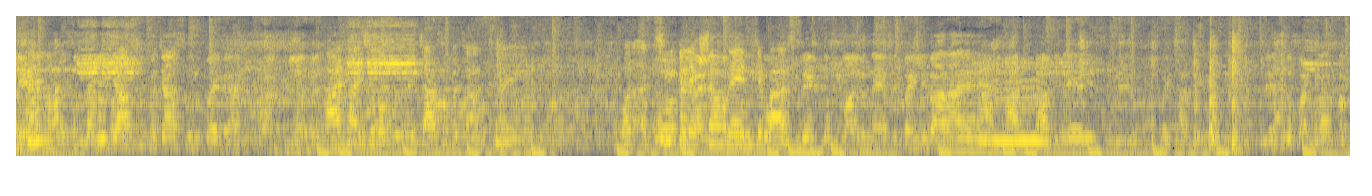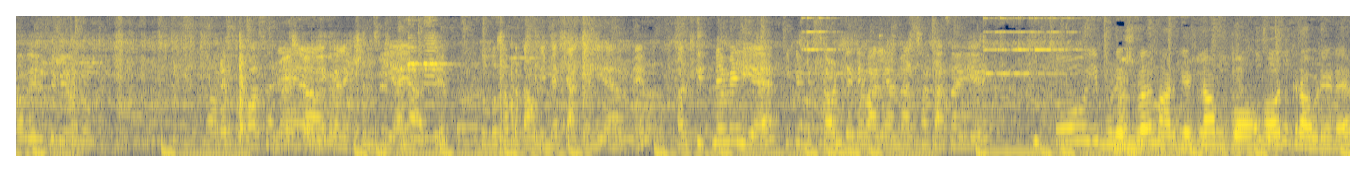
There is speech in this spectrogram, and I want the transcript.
चार सौ पचास रुपए का है हाँ ढाई सौ का बोल रहे चार सौ पचास का है बहुत अच्छी कलेक्शन है इनके पास। रेट तो मालूम है पहली बार आए हैं आज भाभी ने बैठा दे। रेट तो पटना पता नहीं इसीलिए हम लोग हमने बहुत सारे कलेक्शन लिया। है यहाँ से। तो वो सब बताऊँगी मैं क्या क्या लिया है हमने। और कितने में लिया है क्योंकि डिस्काउंट देने वाले हैं हमें अच्छा खासा ये। तो ये भुवनेश्वर मार्केट ना बहुत क्राउडेड है।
